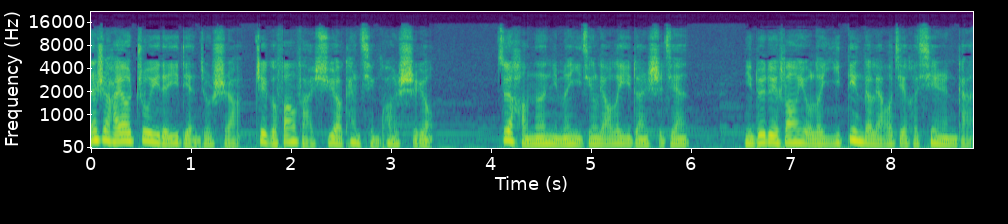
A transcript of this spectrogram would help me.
但是还要注意的一点就是啊，这个方法需要看情况使用，最好呢你们已经聊了一段时间，你对对方有了一定的了解和信任感，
